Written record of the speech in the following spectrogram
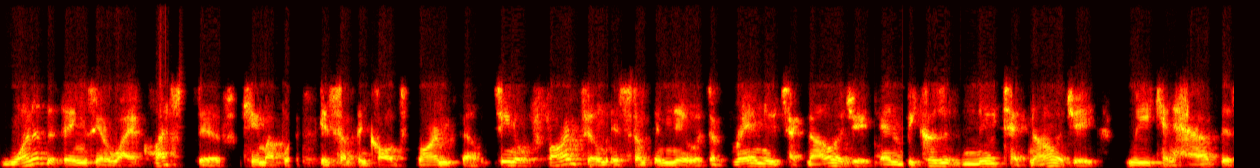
One of the things, you know, why Aquestive came up with is something called PharmFilm. So, you know, PharmFilm is something new. It's a brand new technology. And because of new technology, we can have this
